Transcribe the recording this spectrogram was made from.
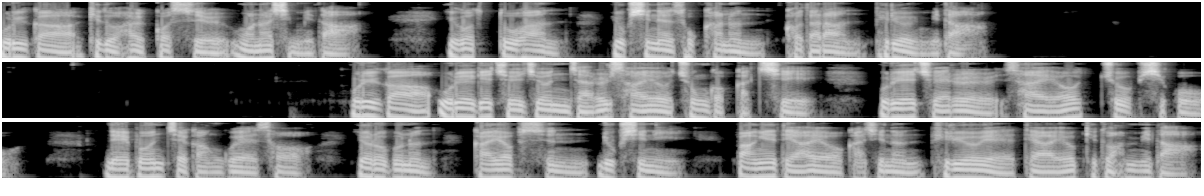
우리가 기도할 것을 원하십니다. 이것 또한 육신에 속하는 커다란 필요입니다. 우리가 우리에게 죄 지은 자를 사하여 준 것 같이 우리의 죄를 사하여 주옵시고 네 번째 강구에서 여러분은 가엾은 육신이 빵에 대하여 가지는 필요에 대하여 기도합니다.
